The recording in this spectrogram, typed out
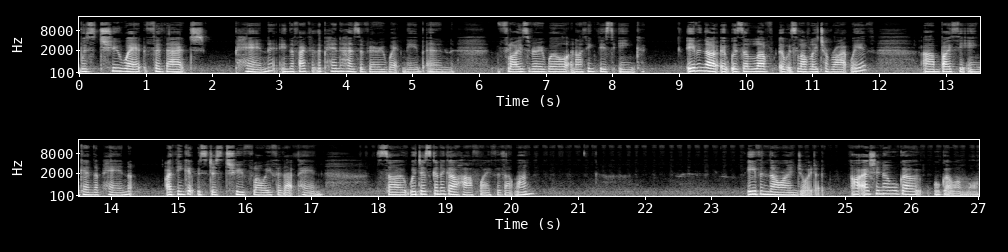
was too wet for that pen in the fact that the pen has a very wet nib and flows very well and I think this ink even though it was a love it was lovely to write with um, both the ink and the pen I think it was just too flowy for that pen so we're just going to go halfway for that one even though I enjoyed it. Oh, actually, no, we'll go, we'll go one more.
